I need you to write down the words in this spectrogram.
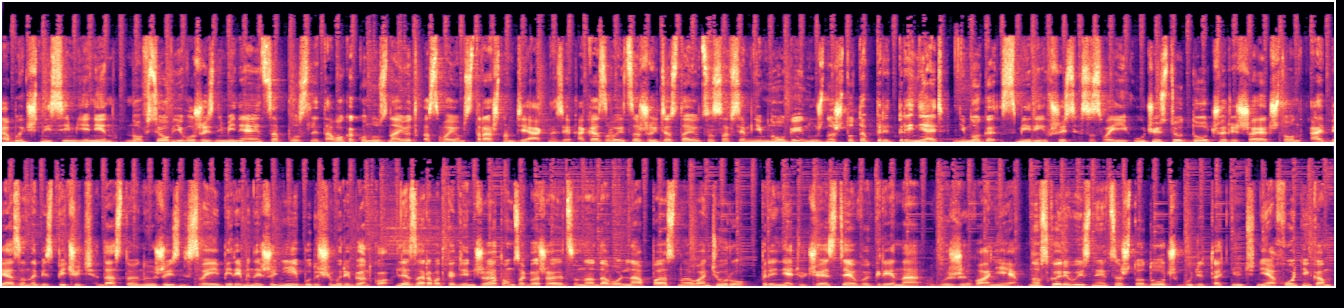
обычный семьянин, но все в его жизни меняется после того, как он узнает о своем страшном диагнозе. Оказывается, жить остается совсем немного и нужно что-то предпринять. Немного смирившись со своей участью, Додж решает, что он обязан обеспечить достойную жизнь своей беременной жене и будущему ребенку. Для заработка деньжат он соглашается на довольно опасную авантюру – принять участие в игре на выживание. Но вскоре выясняется, что Додж будет отнюдь не охотником,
